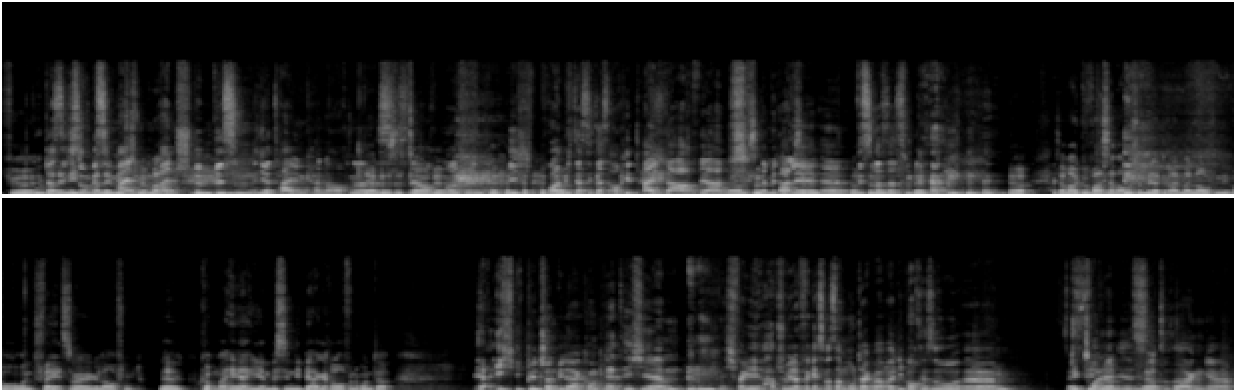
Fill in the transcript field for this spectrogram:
für Gut, dass alle ich nicht, so ein bisschen mein, mein, Schwimmwissen hier teilen kann auch. Ne? Ja, das, das ist, ist toll. Ja ne? Ich freue mich, dass ich das auch hier teilen darf, ja, absolut, damit alle äh, wissen, was dazu lernen. Ja. Sag mal, du warst aber auch schon wieder dreimal laufen die Woche und Trails sogar gelaufen. Ne? Kommt mal her hier, ein bisschen die Berge rauf und runter. Ja, ich, ich bin schon wieder komplett, ich, ähm, ich, ich habe schon wieder vergessen, was am Montag war, weil die Woche so ähm, voll ist, ja. sozusagen, ja.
